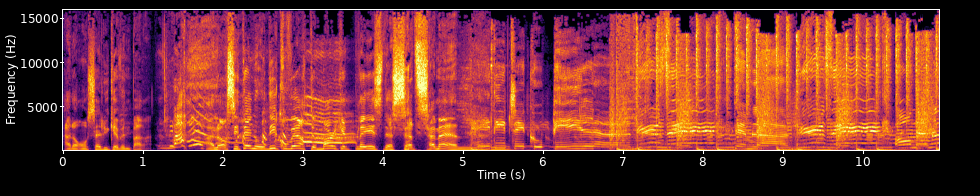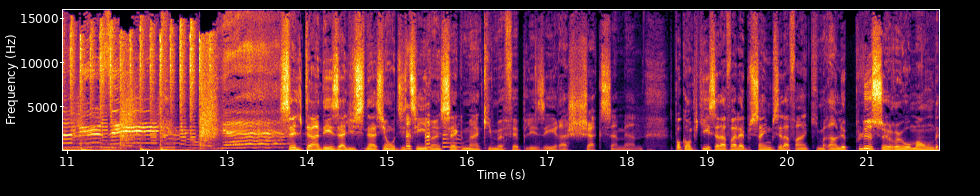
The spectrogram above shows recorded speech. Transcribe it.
Alors, on salue Kevin Parent. Alors, c'était nos découvertes Marketplace de cette semaine. Hey DJ Copil. C'est le temps des hallucinations auditives, un segment qui me fait plaisir à chaque semaine. C'est pas compliqué, c'est l'affaire la plus simple, c'est l'affaire qui me rend le plus heureux au monde.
